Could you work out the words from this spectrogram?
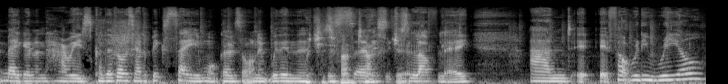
Meghan and Harry's because they've obviously had a big say in what goes on within the, Which is the service, which is lovely, and it, it felt really real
